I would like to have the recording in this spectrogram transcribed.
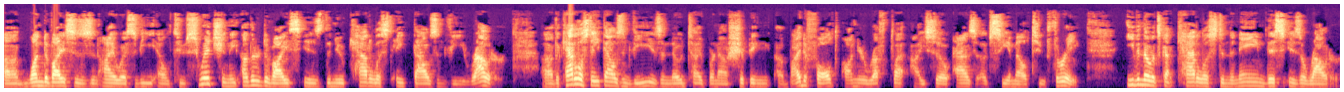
Uh, one device is an IOSv L2 switch, and the other device is the new Catalyst 8000V router. Uh, the Catalyst 8000V is a node type we're now shipping uh, by default on your RefPlat ISO as of CML 2.3. even though it's got Catalyst in the name, this is a router.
